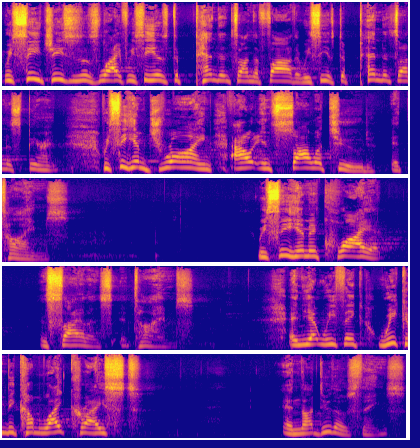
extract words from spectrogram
we see Jesus' life, we see his dependence on the Father, we see his dependence on the Spirit. We see him drawing out in solitude at times. We see him in quiet and silence at times. And yet we think we can become like Christ and not do those things.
